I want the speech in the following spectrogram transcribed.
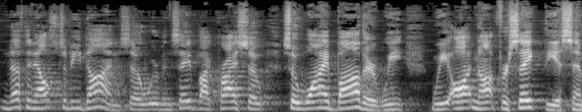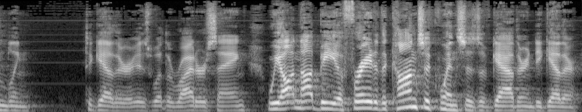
nothing else to be done. So we've been saved by Christ. So, so why bother? We, we ought not forsake the assembling together is what the writer is saying. We ought not be afraid of the consequences of gathering together.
